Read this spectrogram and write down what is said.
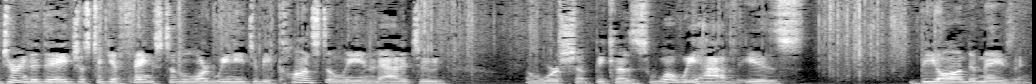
during the day just to give thanks to the Lord, we need to be constantly in an attitude of worship because what we have is beyond amazing.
